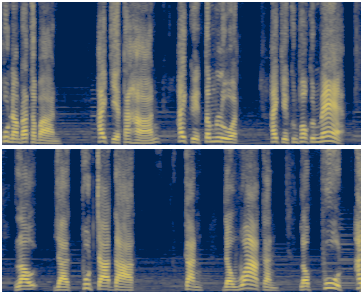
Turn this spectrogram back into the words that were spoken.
ผู้นำรัฐบาล ให้เกียรติทหาร ให้เกียรติตำรวจ ให้เกียรติคุณพ่อคุณแม่ เราอย่าพูดจาด่ากัน อย่าว่ากันเราพูดให้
